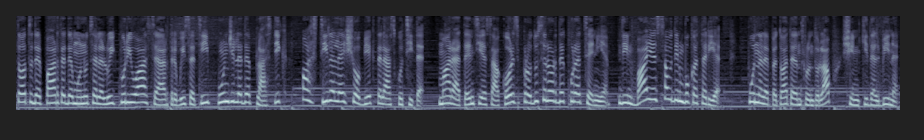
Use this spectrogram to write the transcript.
Tot departe de mânuțele lui curioase ar trebui să ții pungile de plastic, pastilele și obiectele ascuțite. Mare atenție să acorzi produselor de curățenie, din baie sau din bucătărie. Pune-le pe toate într-un dulap și închide-l bine.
